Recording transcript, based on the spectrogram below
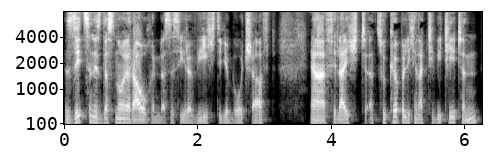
Sitzen ist das neue Rauchen. Das ist Ihre wichtige Botschaft. Äh, vielleicht äh, zu körperlichen Aktivitäten.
